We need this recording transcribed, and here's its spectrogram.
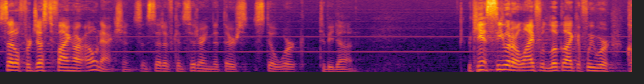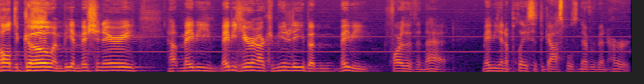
settle for justifying our own actions instead of considering that there's still work to be done. We can't see what our life would look like if we were called to go and be a missionary, uh, maybe, maybe here in our community, but maybe farther than that, maybe in a place that the gospel's never been heard.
